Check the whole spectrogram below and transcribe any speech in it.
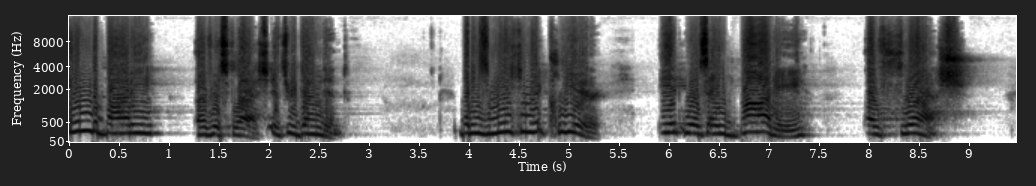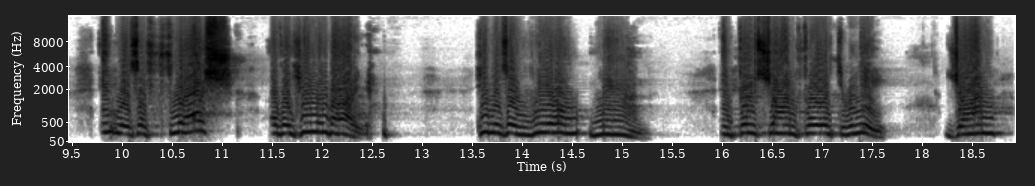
In the body of his flesh. It's redundant. But he's making it clear it was a body of flesh. It was a flesh of a human body. he was a real man. In 1 John 4 3, John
